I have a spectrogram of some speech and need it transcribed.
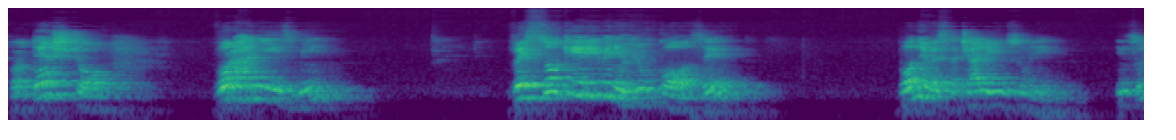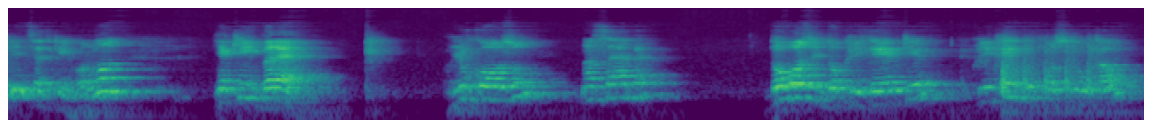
Про те, що в організмі високий рівень глюкози, бо не вистачає інсуліну. Інсулін це такий гормон, який бере глюкозу на себе, довозить до клітинки, клітинку постукав,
